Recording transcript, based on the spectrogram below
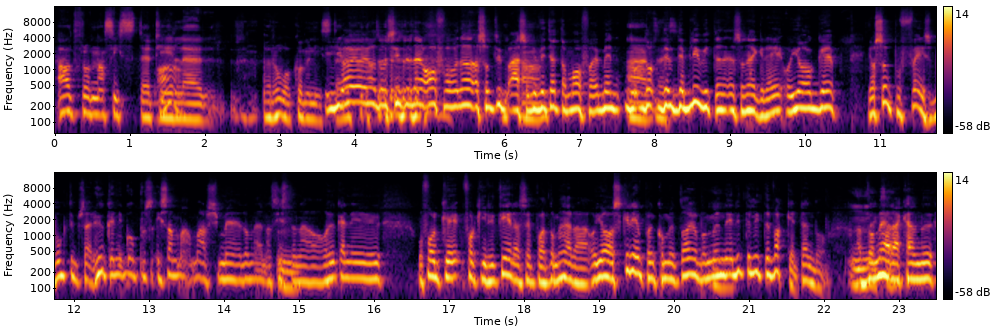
Allt från nazister till eh, råkommunister. Ja, ja, ja, de sitter där AFA alltså, typ, alltså, Ja. Nu vet jag inte om AFA men de, Nej, de, det, precis. det har blivit en, en sån här grej. Och jag, eh, jag såg på Facebook, typ så här, hur kan ni gå på, i samma marsch med de här nazisterna? Mm. Och hur kan ni... Och folk, eh, folk irriterar sig på att de här... Och jag skrev på en kommentar, jag bara, men är det inte lite vackert ändå? Mm, att de här kan,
